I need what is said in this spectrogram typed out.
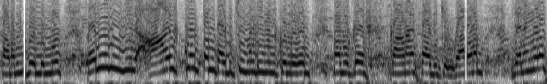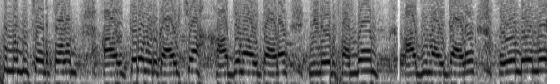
കടന്നു ചെല്ലുന്നു. വലിയ രീതിയിൽ ആൾക്കൂട്ടം തടിച്ചുകൂടി നിൽക്കുന്നതും നമുക്ക് കാണാൻ സാധിക്കും. കാരണം ജനങ്ങളെ സംബന്ധിച്ചിടത്തോളം ഇത്തരം ഒരു കാഴ്ച ആദ്യമായിട്ടാണ് ഇങ്ങനെ ഒരു സംഭവം ആദ്യമായിട്ടാണ്. അതുകൊണ്ട് തന്നെ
